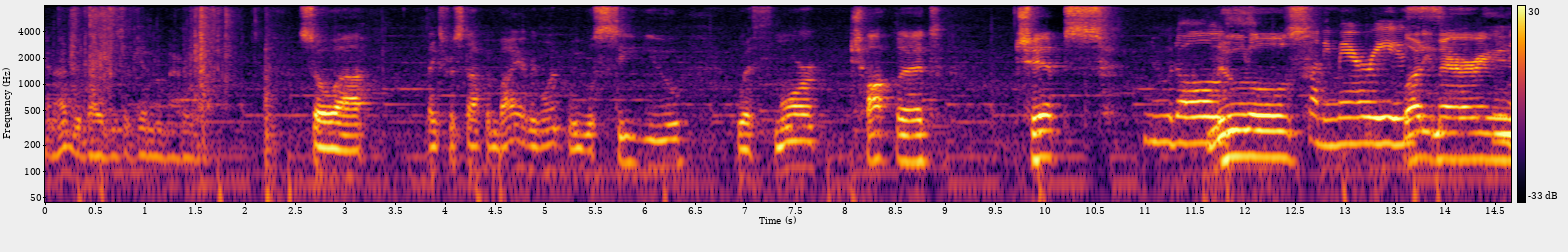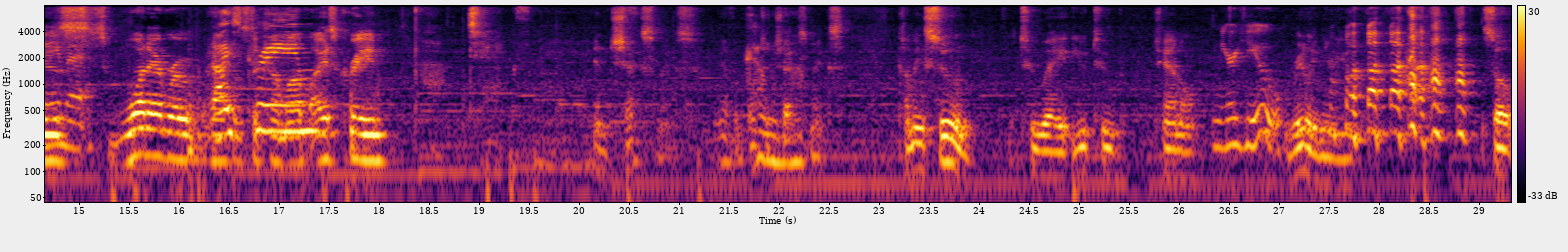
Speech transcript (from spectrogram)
And I would buy these again no matter what. So uh, thanks for stopping by, everyone. We will see you with more chocolate, chips, Noodles. noodles, Bloody Marys. Bloody Marys, You name it. whatever happens Ice to come up, ice cream, Chex. and Chex Mix. We have a bunch Coming of Chex Mix coming soon to a YouTube channel Near you. really near you. so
